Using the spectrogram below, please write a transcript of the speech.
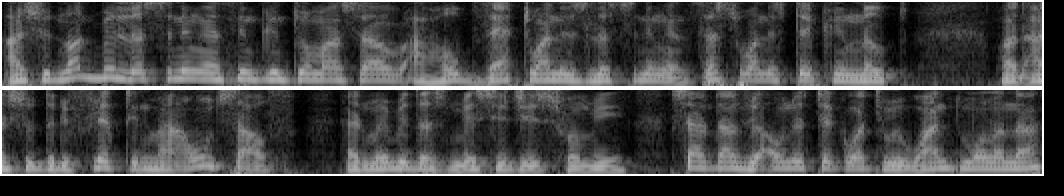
I should not be listening and thinking to myself, I hope that one is listening and this one is taking note. But I should reflect in my own self and maybe this message is for me. Sometimes we only take what we want, Molana.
